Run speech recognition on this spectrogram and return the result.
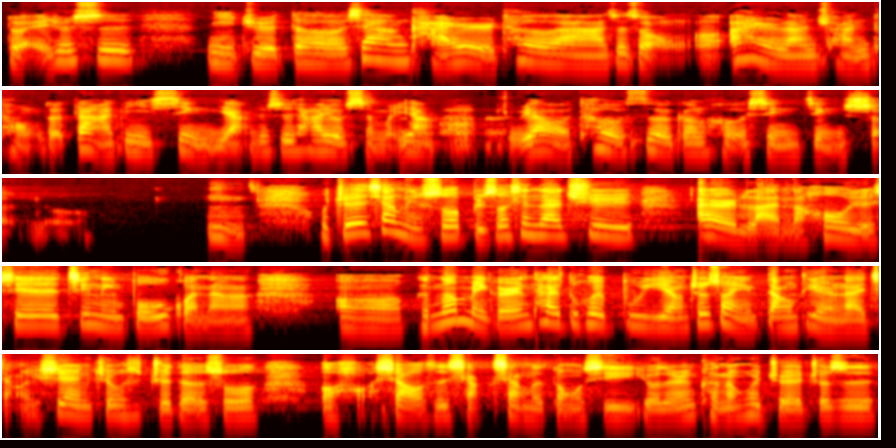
对，就是你觉得像凯尔特啊这种呃爱尔兰传统的大地信仰，就是它有什么样主要的特色跟核心精神呢？嗯，我觉得像你说，比如说现在去爱尔兰，然后有些精灵博物馆啊，呃，可能每个人态度会不一样。就算以当地人来讲，有些人就是觉得说，哦，好笑是想象的东西；有的人可能会觉得就是，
